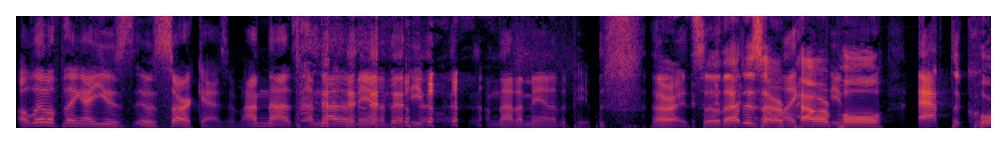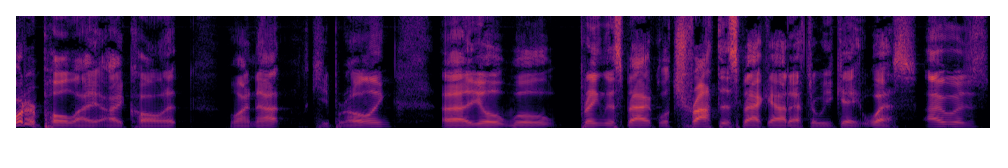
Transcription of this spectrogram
a little thing I used. It was sarcasm. I'm not. I'm not a man of the people. I'm not a man of the people. All right, so that is I our like the power people. poll at the quarter poll. I, I call it. Why not? Keep rolling. Uh, you'll we'll bring this back. We'll trot this back out after week eight. Wes. I was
